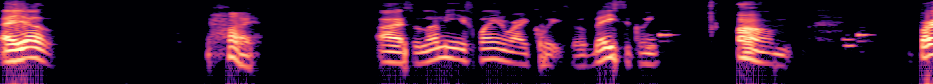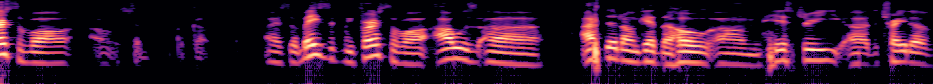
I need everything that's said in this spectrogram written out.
Hey yo. Hi. All right, so let me explain right quick. So basically, um, first of all, oh shut the fuck up. All right, so basically, first of all, I was uh, I still don't get the whole um history, uh, the trait of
